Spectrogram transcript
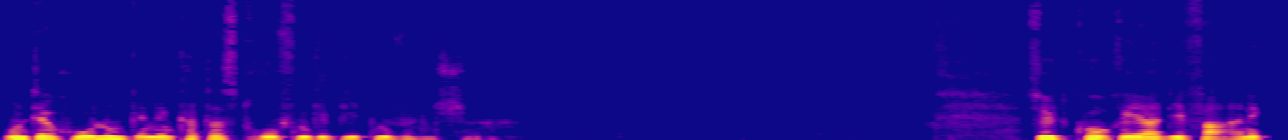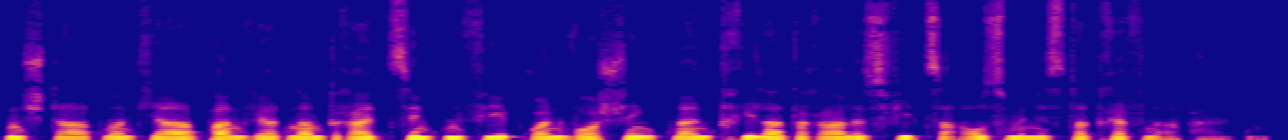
und Erholung in den Katastrophengebieten wünsche. Südkorea, die Vereinigten Staaten und Japan werden am 13. Februar in Washington ein trilaterales Vize-Außenministertreffen abhalten.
